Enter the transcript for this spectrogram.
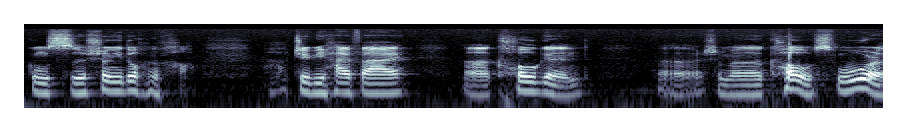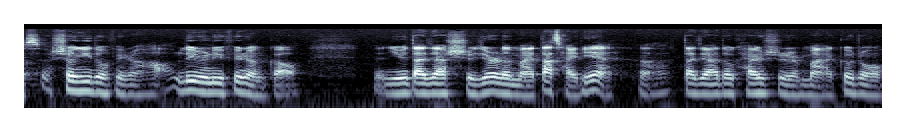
公司生意都很好啊，JB Hi-Fi 啊，Kogan 呃什么 Coosworth 生意都非常好，利润率非常高。因为大家使劲的买大彩电啊，大家都开始买各种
